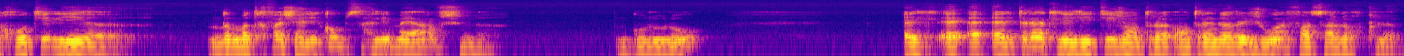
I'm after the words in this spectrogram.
خوتي اللي نظن ما تخفاش عليكم بصح اللي ما يعرفش نقولوا له elle, traite les litiges entre entraîneurs et joueurs face à leur club,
